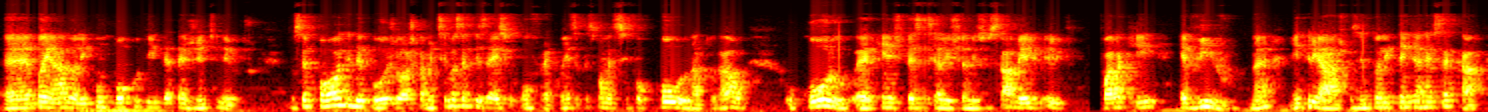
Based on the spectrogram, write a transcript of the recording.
é, banhado ali com um pouco de detergente neutro. Você pode depois, logicamente, se você fizer isso com frequência, principalmente se for couro natural, o couro, é, quem é especialista nisso sabe, ele, ele fala que é vivo, né? entre aspas, então ele tende a ressecar.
